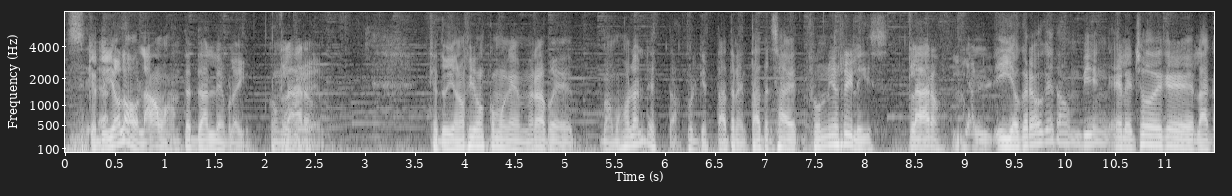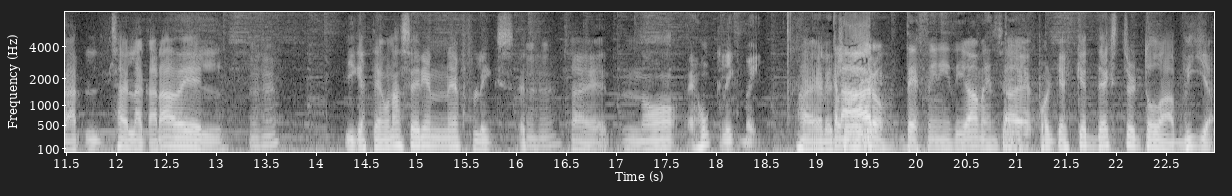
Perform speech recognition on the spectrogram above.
Sí, Que tú y yo lo hablábamos antes de darle play. Como Claro. Que, que tú y yo nos fuimos como que, mira, pues vamos a hablar de esta. Porque está, tre- está tre- ¿sabes? Fue un new release. Claro. Y, al- y yo creo que también el hecho de que la, ¿sabes? la cara de él y que esté en una serie en Netflix. ¿sabes? no es un clickbait. O sea, el hecho de Claro, que- definitivamente. ¿sabes? Porque es que Dexter todavía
